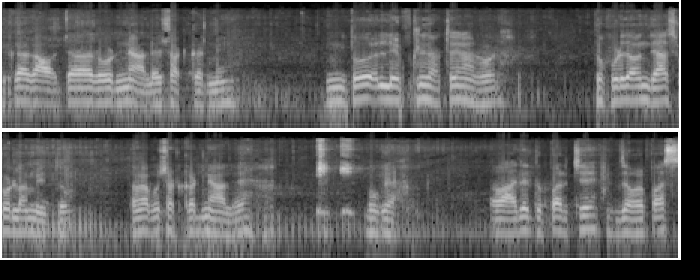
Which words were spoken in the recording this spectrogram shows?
एका गावाच्या रोडने आलो आहे शॉर्टकटने आणि तो लेफ्टने आहे ना रोड तो पुढे जाऊन त्याच रोडला मिळतो. त्यामुळे आपण शॉर्टकटने आलो आहे बघूया. आले दुपारचे जवळपास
